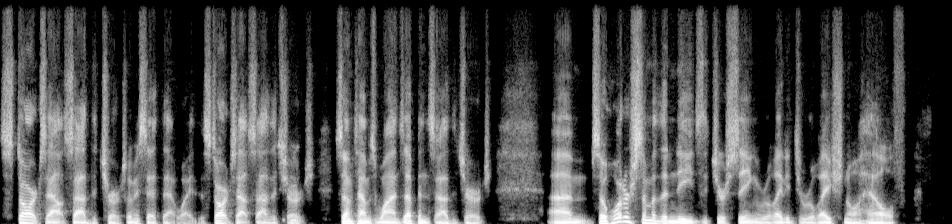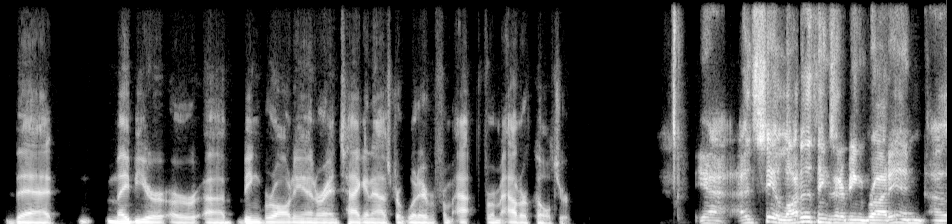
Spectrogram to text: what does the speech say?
starts outside the church. Let me say it that way. That starts outside the mm-hmm. church, sometimes winds up inside the church. Um, so, what are some of the needs that you're seeing related to relational health that maybe are, are uh, being brought in or antagonized or whatever from out, from outer culture? Yeah, I'd say a lot of the things that are being brought in, uh,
